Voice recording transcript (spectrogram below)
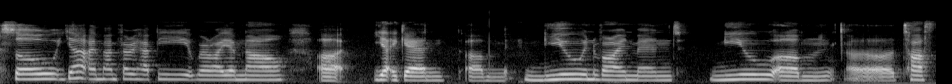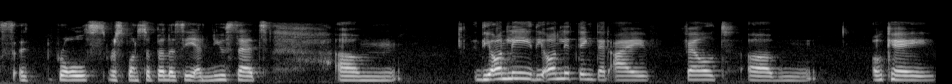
So yeah, I'm, I'm very happy where I am now. Uh, yeah, again, um, new environment, new um, uh, tasks, uh, roles, responsibility, and new sets. Um, the only the only thing that I felt um, okay,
